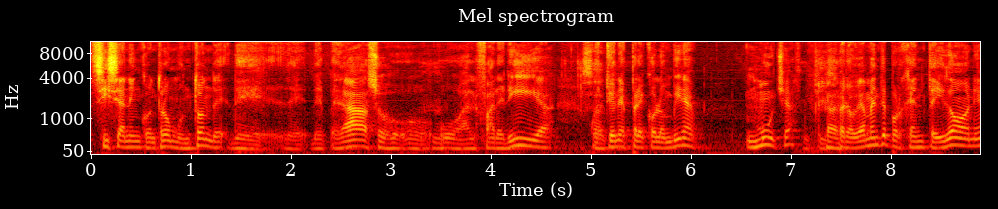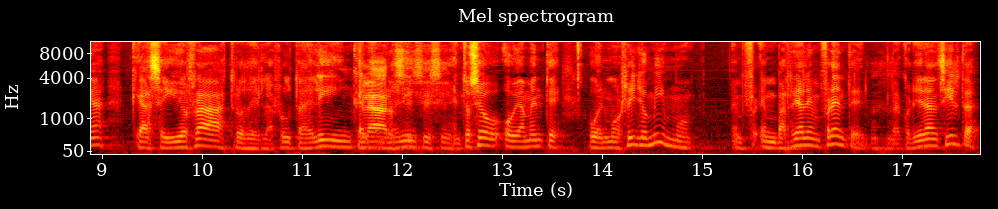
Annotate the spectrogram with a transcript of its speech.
sí se han encontrado un montón de, de- de- de pedazos o, o alfarería, cuestiones precolombinas, muchas, Claro. pero obviamente por gente idónea que ha seguido rastros de la ruta del Inca. Claro, sí, Inca. sí, sí. Entonces, obviamente, o en Morrillo mismo, en, en Barreal enfrente, la cordillera de Ancilta,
